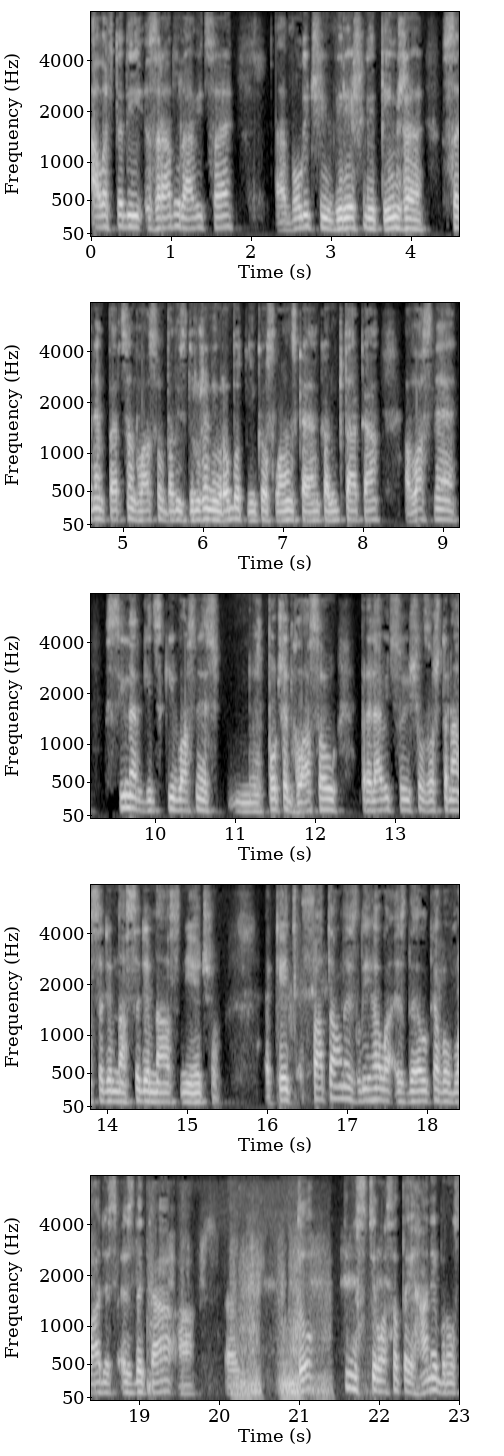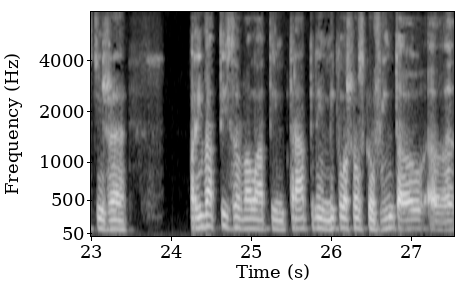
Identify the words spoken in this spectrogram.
ale vtedy z radu ľavice voliči vyriešili tým, že 7% hlasov dali Združením robotníkov Slovenska Janka Ľuptáka a vlastne synergicky vlastne počet hlasov pre ľavicu išiel zo 14-7 na 17 niečo. Keď fatálne zlyhala SDLK vo vláde z SDK a e, dopustila sa tej hanebnosti, že privatizovala tým trápnym Miklošovskou fintou e,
